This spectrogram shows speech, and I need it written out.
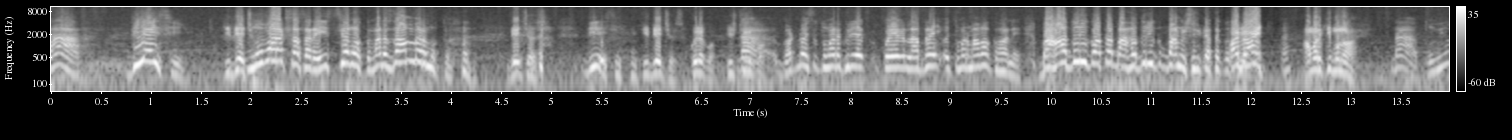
না দিয়েছি। কি দিয়েছিস মুবারক ইচ্ছে মতো মানে জাম্বের মতো। দিয়েছিস? দিয়েছি। কি দিয়েছিস? খুলে কর হিস্ট্রি কর ঘটনা হচ্ছে তোমার খুলে কয়ে লাভ নাই ওই তোমার মামা কহানে। বাহাদুরি কথা বাহাদুরি মানুষের কথা ভাই ভাই? আমার কি মনে হয়? না তুমিও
